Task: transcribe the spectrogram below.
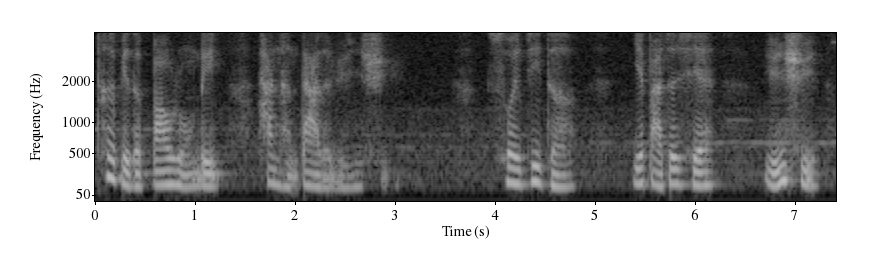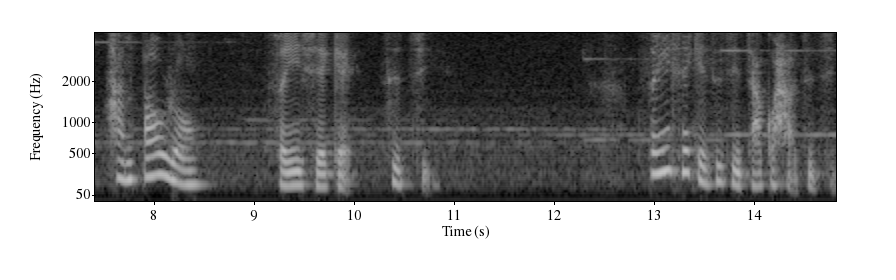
特别的包容力和很大的允许，所以记得也把这些允许和包容分一些给自己，分一些给自己，照顾好自己。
